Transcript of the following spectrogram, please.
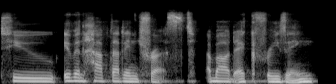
to even have that interest about egg freezing?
